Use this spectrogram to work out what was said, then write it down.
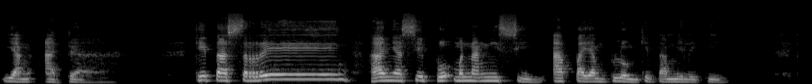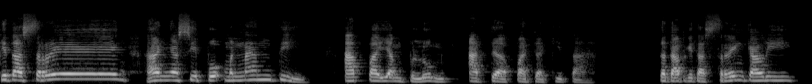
yang ada. Kita sering hanya sibuk menangisi apa yang belum kita miliki. Kita sering hanya sibuk menanti apa yang belum ada pada kita. Tetapi kita sering kali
